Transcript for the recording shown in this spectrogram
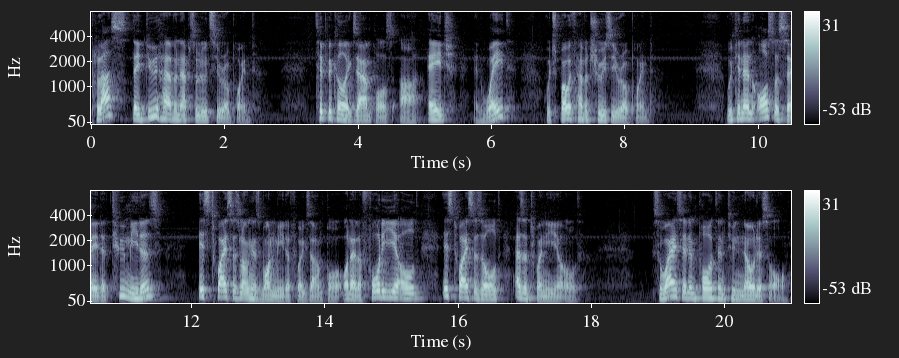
plus they do have an absolute zero point. Typical examples are age and weight, which both have a true zero point. We can then also say that 2 meters is twice as long as 1 meter, for example, or that a 40-year-old is twice as old as a 20-year-old. So why is it important to know this all?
